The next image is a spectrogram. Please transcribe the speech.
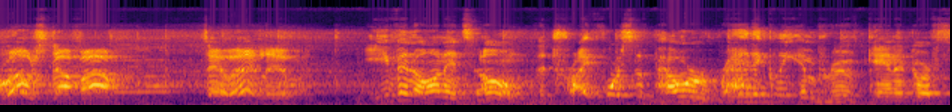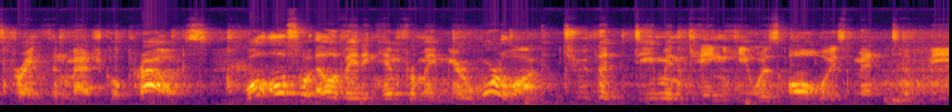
blow stuff up? How I live. Even on its own, the Triforce of Power radically improved Ganondorf's strength and magical prowess, while also elevating him from a mere warlock to the Demon King he was always meant to be.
